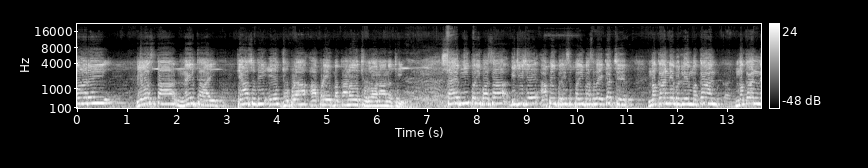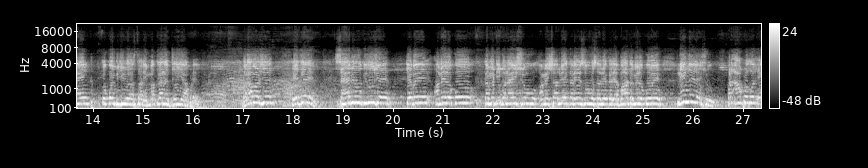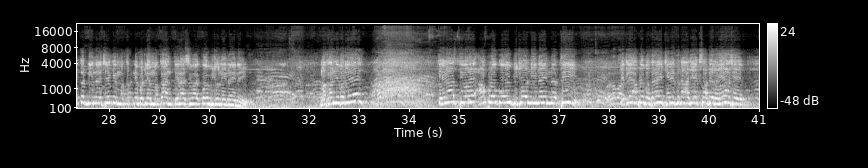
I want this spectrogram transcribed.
તમારી વ્યવસ્થા નહીં થાય, ત્યાં સુધી એ ઝૂંપડા આપણે મકાનો છોડવાના નથી. સાહેબની પરિભાષા બીજી છે, આપણી પરિભાષા એક જ છે, મકાનને બદલે મકાન મકાન નહીં તો કોઈ બીજી વ્યવસ્થા નહીં, મકાન જ જોઈએ આપણે. બરાબર છે? એટલે સાહેબ એવું કીધું છે કે ભાઈ, અમે લોકો કમિટી બનાવીશું, અમે સર્વે કરીશું સર્વે કર્યા બાદ અમે લોકોએ નિર્ણય લઈશું. પણ આપણો તો એક જ નિર્ણય છે કે મકાનને બદલે મકાન, તેના સિવાય કોઈ બીજો નિર્ણય નહીં. મકાનને બદલે તેના સિવાય આપણો કોઈ બીજો નિર્ણય નથી. એટલે આપણે બધાએ જે રીતના આજે એક સાથે રહ્યા છે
